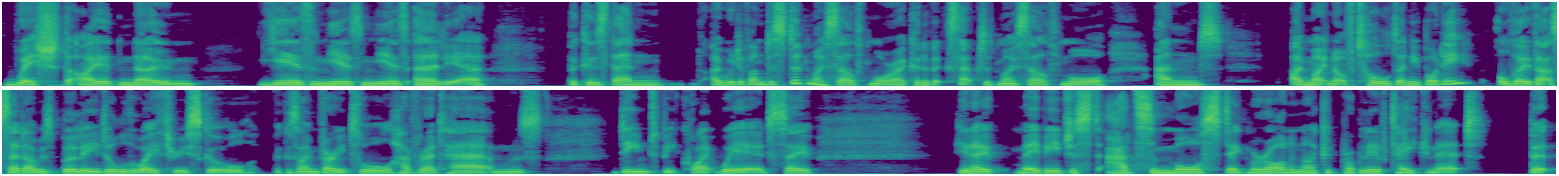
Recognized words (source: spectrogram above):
wish that I had known years and years and years earlier because then I would have understood myself more. I could have accepted myself more. And I might not have told anybody. Although that said, I was bullied all the way through school because I'm very tall, have red hair, and was deemed to be quite weird. So, you know, maybe just add some more stigma on and I could probably have taken it. But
